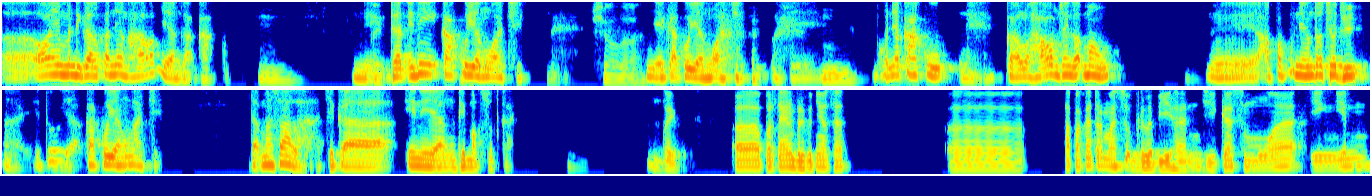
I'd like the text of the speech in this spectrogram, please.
eh, orang yang meninggalkan yang haram ya nggak kaku. Hmm. Ini- Baik. Dan ini kaku yang wajib. Insya Allah. Ini kaku yang wajib. Hmm. Pokoknya kaku. Nih, kalau haram saya nggak mau. Nih, apa pun yang terjadi, nah, itu ya kaku yang wajib. Tidak masalah jika ini yang dimaksudkan. Baik. Eh, pertanyaan berikutnya, Ustaz. Eh, apakah termasuk berlebihan jika semua ingin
